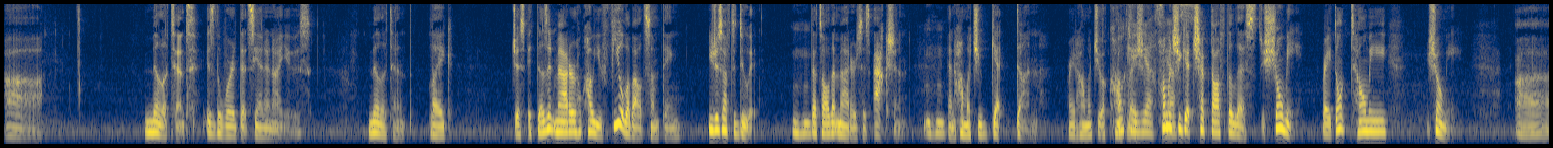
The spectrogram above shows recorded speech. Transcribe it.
uh, militant is the word that Siena and I use. Militant, like just it doesn't matter how you feel about something you just have to do it. That's all that matters is action and how much you get done right? How much you accomplish. yes, how much you get checked off the list. Show me right? Don't tell me. Show me. Uh,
